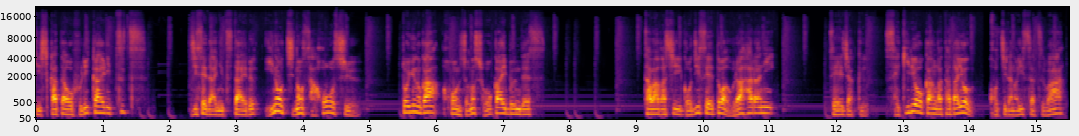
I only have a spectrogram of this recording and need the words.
生き方を振り返りつつ次世代に伝える命の作法集というのが本書の紹介文です騒がしいご時世とは裏腹に静寂赤涼感が漂うこちらの一冊は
